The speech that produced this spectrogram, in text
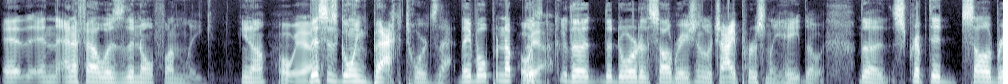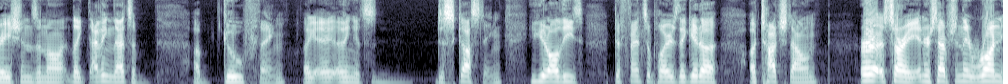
and, and the NFL was the no fun league. You know, oh yeah this is going back towards that. They've opened up Oh, the, yeah. the the door to the celebrations, which I personally hate the the scripted celebrations and all. Like I think that's a a goof thing. Like I, I think it's disgusting. You get all these defensive players. They get a a touchdown or uh, sorry interception. They run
